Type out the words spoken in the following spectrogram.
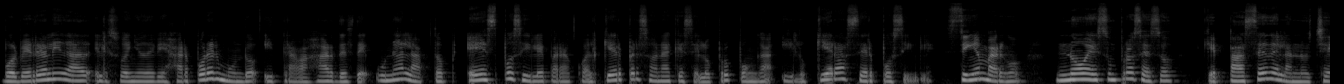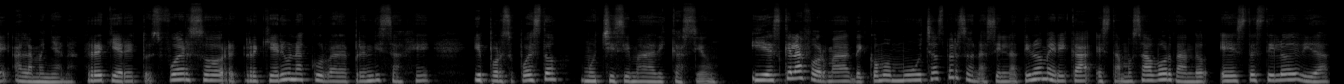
Volver realidad el sueño de viajar por el mundo y trabajar desde una laptop es posible para cualquier persona que se lo proponga y lo quiera hacer posible. Sin embargo, no es un proceso que pase de la noche a la mañana. Requiere tu esfuerzo, requiere una curva de aprendizaje y por supuesto muchísima dedicación. Y es que la forma de cómo muchas personas en Latinoamérica estamos abordando este estilo de vida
